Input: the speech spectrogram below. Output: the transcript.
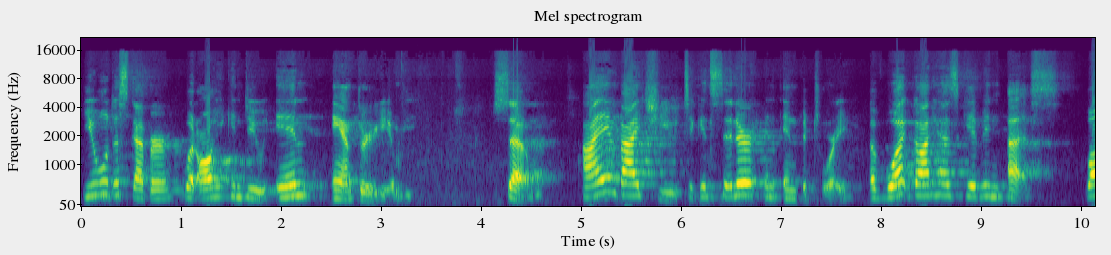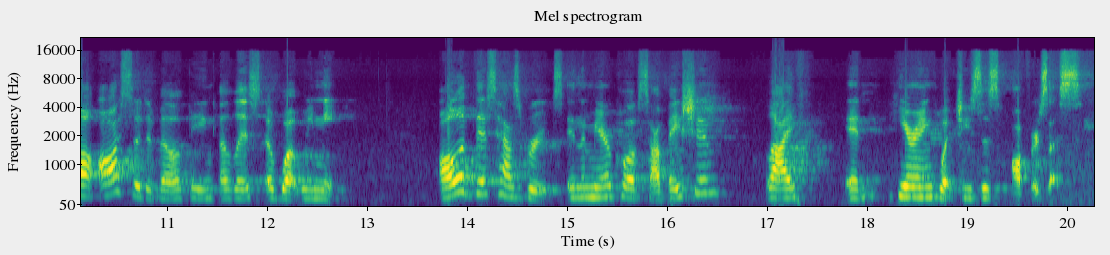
you will discover what all he can do in and through you. So, I invite you to consider an inventory of what God has given us while also developing a list of what we need. All of this has roots in the miracle of salvation life, and hearing what Jesus offers us.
